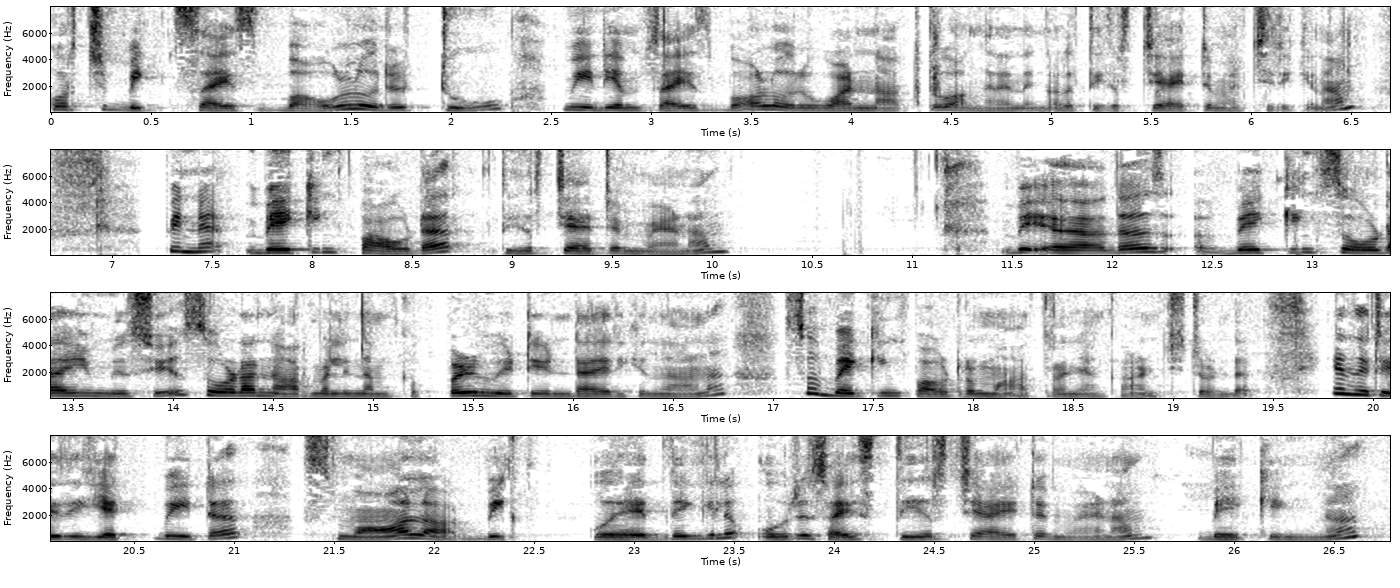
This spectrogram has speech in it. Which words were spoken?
കുറച്ച് ബിഗ് സൈസ് ബൗൾ ഒരു ടു മീഡിയം സൈസ് ബൗൾ ഒരു വൺ ഓർ ടു അങ്ങനെ നിങ്ങൾ തീർച്ചയായിട്ടും വച്ചിരിക്കണം. പിന്നെ ബേക്കിംഗ് പൗഡർ തീർച്ചയായിട്ടും വേണം. അത് ബേക്കിംഗ് സോഡയും യൂസ് ചെയ്യും. സോഡ നോർമലി നമുക്ക് എപ്പോഴും വീട്ടിൽ ഉണ്ടായിരിക്കുന്നതാണ്. സോ ബേക്കിംഗ് പൗഡർ മാത്രം ഞാൻ കാണിച്ചിട്ടുണ്ട്. എന്നിട്ട് ഇത് egg beater small or big ഏതെങ്കിലും ഒരു സൈസ് തീർച്ചയായിട്ടും വേണം ബേക്കിങ്ങിന്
